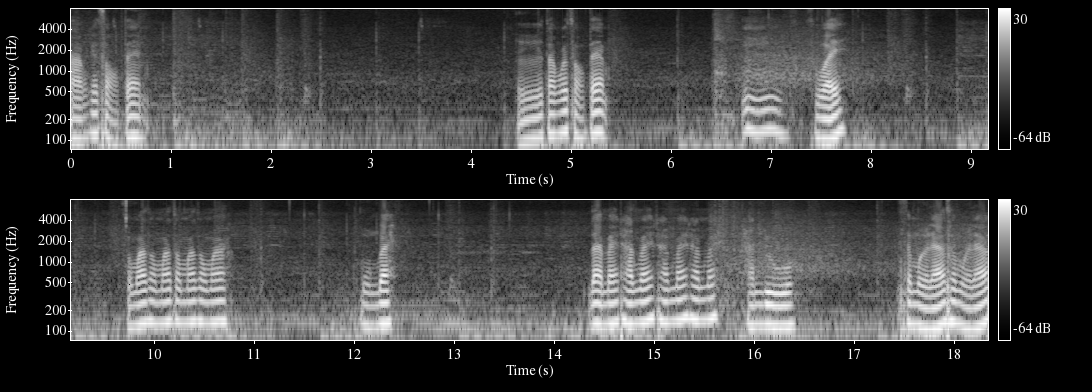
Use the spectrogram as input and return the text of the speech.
ตามแค่สองแต้ม เออ ตามแค่สองแต้ม อืม สวย ส่งมาส่งมาส่งมาส่งมา หมุนไป ได้ไหมทันไหมทันไหมทันไหมทันอยู่ เสมอแล้วเสมอแล้ว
